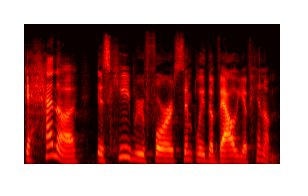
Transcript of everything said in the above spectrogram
Gehenna is Hebrew for simply the valley of Hinnom,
